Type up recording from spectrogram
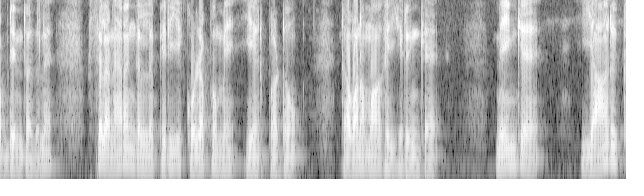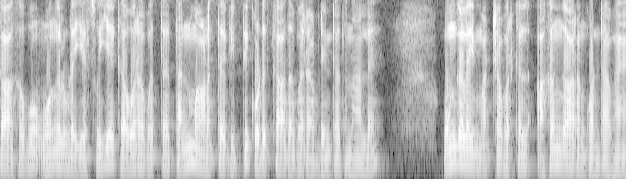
அப்படின்றதுல சில நேரங்களில் பெரிய குழப்பமே ஏற்படும். கவனமாக இருங்க. நீங்கள் யாருக்காகவும் உங்களுடைய சுய கௌரவத்தை தன்மானத்தை விட்டு கொடுக்காதவர் அப்படின்றதுனால உங்களை மற்றவர்கள் அகங்காரம் கொண்டவன்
